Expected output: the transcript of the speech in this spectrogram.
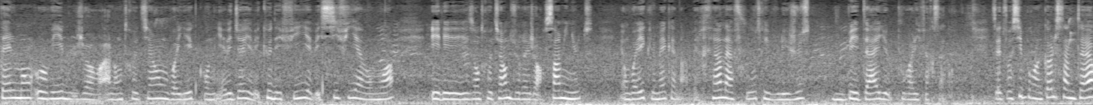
tellement horrible. Genre à l'entretien, on voyait qu'il y avait déjà, il y avait que des filles, il y avait six filles avant moi, et les entretiens duraient genre 5 minutes. Et on voyait que le mec n'avait rien à foutre, il voulait juste du bétail pour aller faire ça. Quoi. Cette fois-ci pour un call center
